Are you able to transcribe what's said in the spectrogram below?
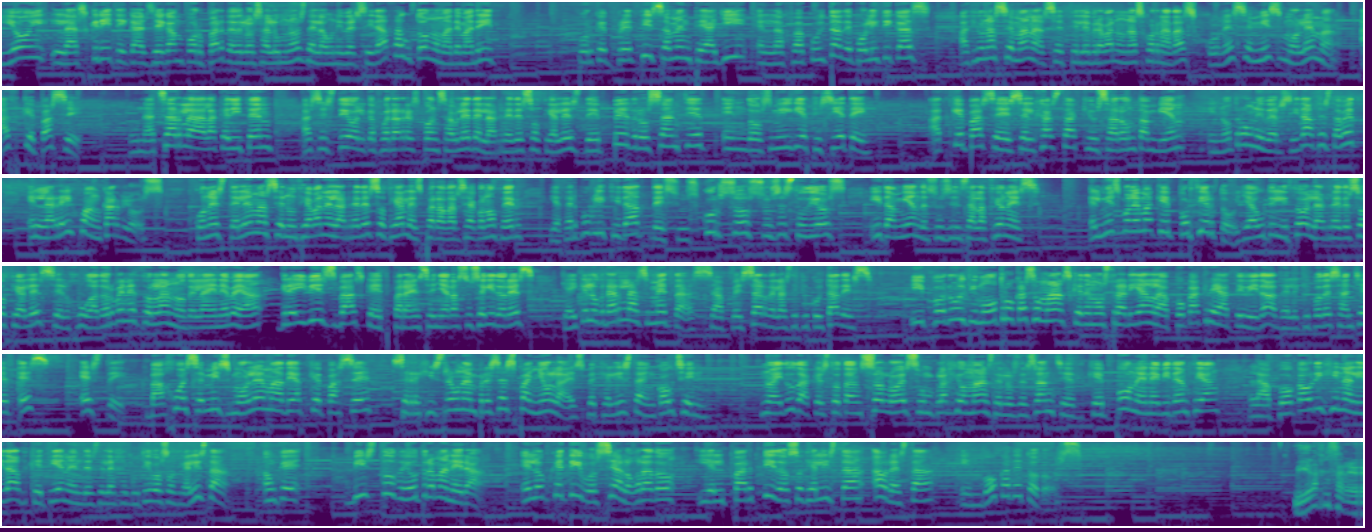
Y hoy las críticas llegan por parte de los alumnos de la Universidad Autónoma de Madrid, porque precisamente allí, en la Facultad de Políticas, hace unas semanas se celebraban unas jornadas con ese mismo lema, haz que pase. Una charla a la que dicen asistió el que fuera responsable de las redes sociales de Pedro Sánchez en 2017. Haz que pase es el hashtag que usaron también en otra universidad, esta vez en la Rey Juan Carlos. Con este lema se anunciaban en las redes sociales para darse a conocer y hacer publicidad de sus cursos, sus estudios y también de sus instalaciones. El mismo lema que, por cierto, ya utilizó en las redes sociales el jugador venezolano de la NBA, Gravis Basket, para enseñar a sus seguidores que hay que lograr las metas a pesar de las dificultades. Y por último, otro caso más que demostraría la poca creatividad del equipo de Sánchez es este. Bajo ese mismo lema de Haz que pase, se registra una empresa española especialista en coaching. No hay duda que esto tan solo es un plagio más de los de Sánchez, que pone en evidencia la poca originalidad que tienen desde el Ejecutivo Socialista. Aunque, visto de otra manera, el objetivo se ha logrado y el Partido Socialista ahora está en boca de todos. Miguel Ángel Ferrer.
